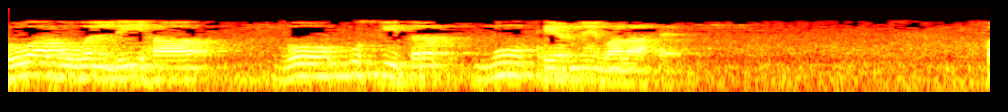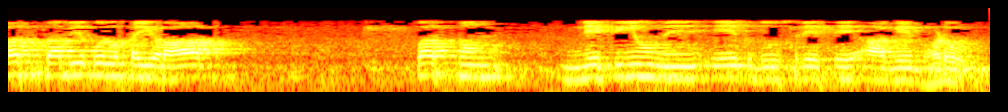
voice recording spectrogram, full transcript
ہوا مولیحا وہ اس کی طرف منہ پھیرنے والا ہے۔ فس طبیق الخیرات، پس تم نیکیوں میں ایک دوسرے سے آگے بڑھو۔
